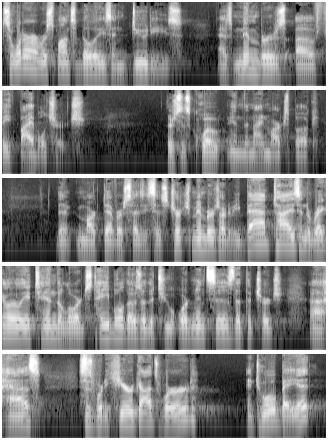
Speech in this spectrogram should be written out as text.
So, what are our responsibilities and duties as members of Faith Bible Church? There's this quote in the Nine Marks book that Mark Dever says. He says, Church members are to be baptized and to regularly attend the Lord's table. Those are the two ordinances that the church uh, has. He says, We're to hear God's word and to obey it.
